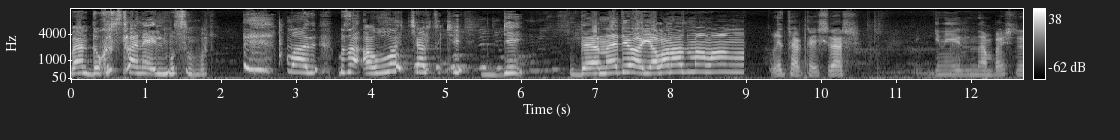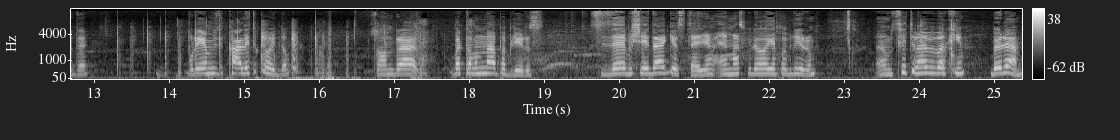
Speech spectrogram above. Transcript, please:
ben 9 tane elmasım var. Madem bu da Allah çarptı ki ge de ne diyor yalan atma lan. Evet arkadaşlar yine yerinden başladı. Buraya müzik aleti koydum. Sonra bakalım ne yapabiliyoruz. Size bir şey daha göstereceğim. Elmas bloğu yapabiliyorum. Setime bir bakayım. Böyle.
